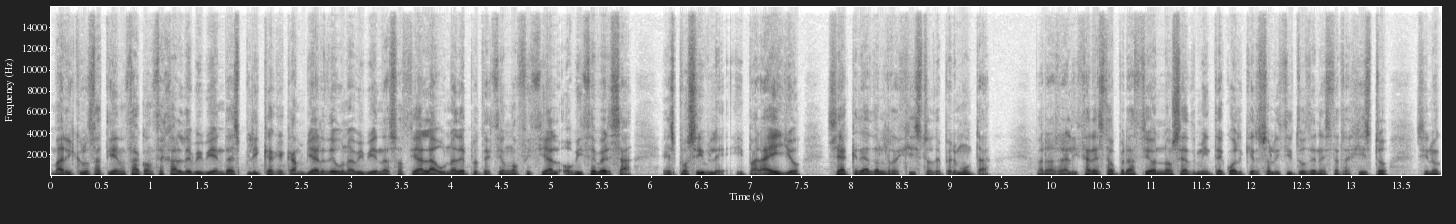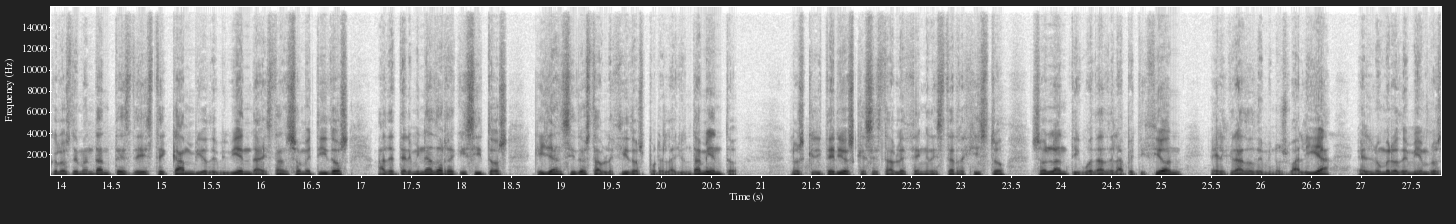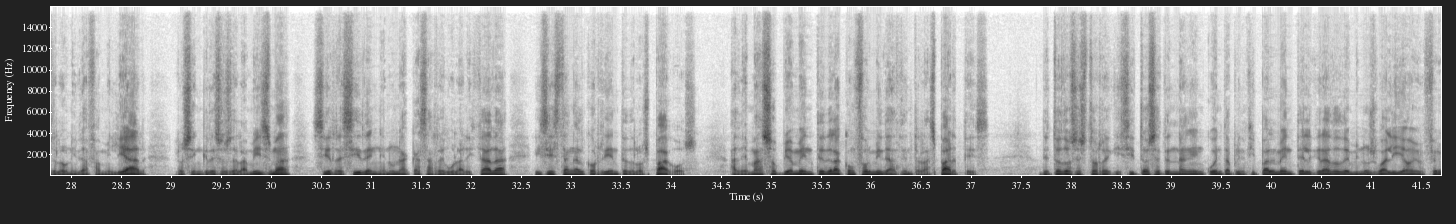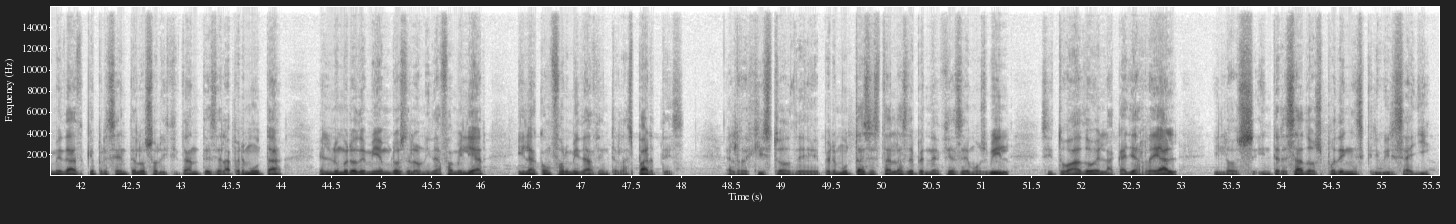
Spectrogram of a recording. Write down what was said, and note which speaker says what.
Speaker 1: Maricruz Atienza, concejal de vivienda, explica que cambiar de una vivienda social a una de protección oficial o viceversa es posible y para ello se ha creado el registro de permuta. Para realizar esta operación no se admite cualquier solicitud en este registro, sino que los demandantes de este cambio de vivienda están sometidos a determinados requisitos que ya han sido establecidos por el ayuntamiento. Los criterios que se establecen en este registro son la antigüedad de la petición, el grado de minusvalía, el número de miembros de la unidad familiar, los ingresos de la misma, si residen en una casa regularizada y si están al corriente de los pagos, además obviamente de la conformidad entre las partes. De todos estos requisitos se tendrán en cuenta principalmente el grado de minusvalía o enfermedad que presenten los solicitantes de la permuta, el número de miembros de la unidad familiar y la conformidad entre las partes. El registro de permutas está en las dependencias de Musvil, situado en la calle Real, y los interesados pueden inscribirse allí.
